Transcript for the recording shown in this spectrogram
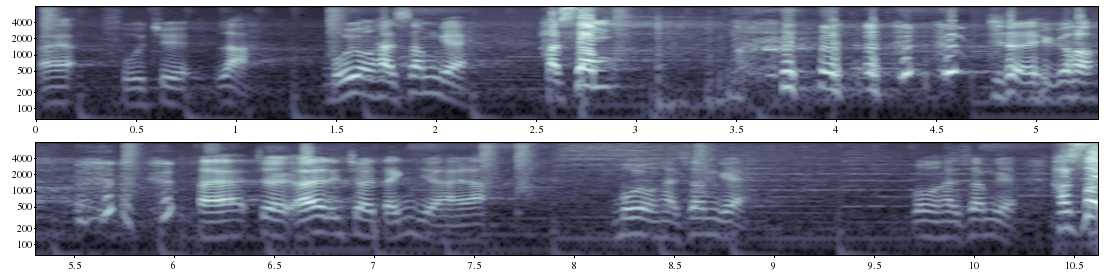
係啊，扶住，嗱，冇用核心嘅，核心，再嚟個，係啊，再，誒，你再頂住，係啦，冇用核心嘅，冇用核心嘅，核心，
